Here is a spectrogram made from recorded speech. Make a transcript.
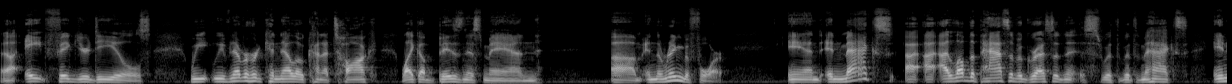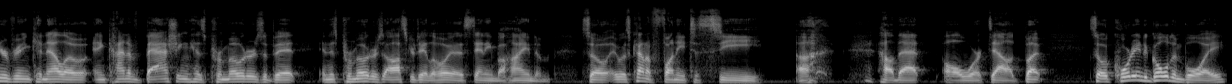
Uh, eight figure deals. We, we've never heard Canelo kind of talk like a businessman um, in the ring before. And and Max, I, I love the passive aggressiveness with, with Max interviewing Canelo and kind of bashing his promoters a bit. And his promoters, Oscar De La Hoya, is standing behind him. So it was kind of funny to see uh, how that all worked out. But so according to Golden Boy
